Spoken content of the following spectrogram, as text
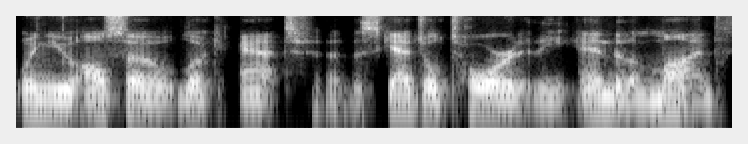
When you also look at uh, the schedule toward the end of the month,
